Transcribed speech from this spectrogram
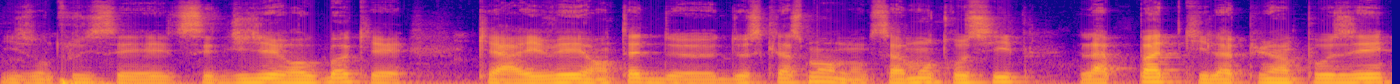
ils ont tous, c'est c'est Didier qui est, qui est arrivé en tête de, de ce classement. Donc ça montre aussi la patte qu'il a pu imposer,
